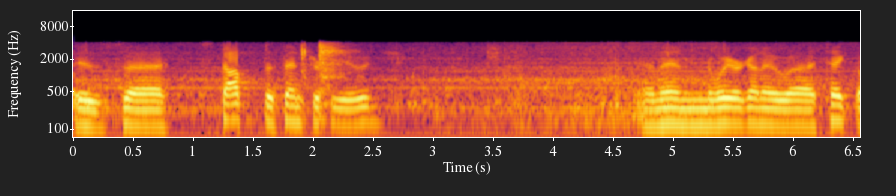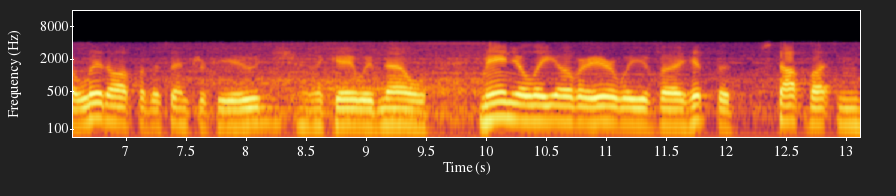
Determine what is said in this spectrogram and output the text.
is uh, stop the centrifuge and then we are going to uh, take the lid off of the centrifuge. Okay we've now manually over here we've uh, hit the stop button.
